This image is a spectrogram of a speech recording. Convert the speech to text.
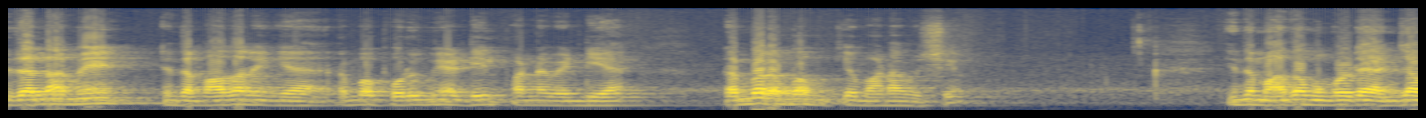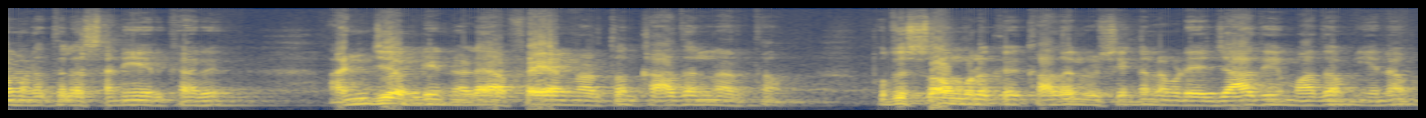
இதெல்லாமே இந்த மாதம் நீங்கள் ரொம்ப பொறுமையாக டீல் பண்ண வேண்டிய ரொம்ப ரொம்ப முக்கியமான விஷயம். இந்த மாதம் உங்களுடைய அஞ்சாம் இடத்துல சனி இருக்கார். அஞ்சு அப்படின்னாலே அஃபையர்னு அர்த்தம் காதல்னு அர்த்தம். புதுசாக உங்களுக்கு காதல் விஷயங்கள் நம்முடைய ஜாதி மதம் இனம்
